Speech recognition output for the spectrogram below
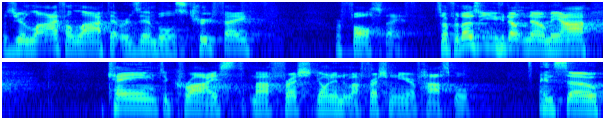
Was your life a life that resembles true faith or false faith? So, for those of you who don't know me, I came to Christ my fresh, going into my freshman year of high school. And so,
